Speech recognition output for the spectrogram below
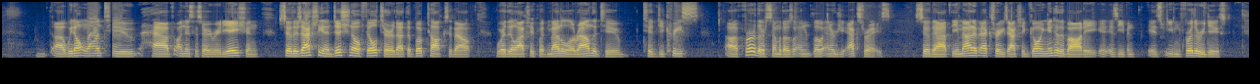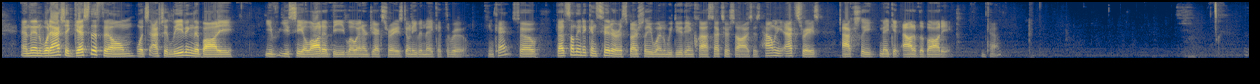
uh, we don't want to have unnecessary radiation. So there's actually an additional filter that the book talks about where they'll actually put metal around the tube to decrease uh, further some of those low energy X-rays so that the amount of X-rays actually going into the body is even, is even further reduced. And then what actually gets the film, what's actually leaving the body, you, you see a lot of the low energy X-rays don't even make it through. Okay, so that's something to consider, especially when we do the in-class exercise, is how many X-rays actually make it out of the body. Okay.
